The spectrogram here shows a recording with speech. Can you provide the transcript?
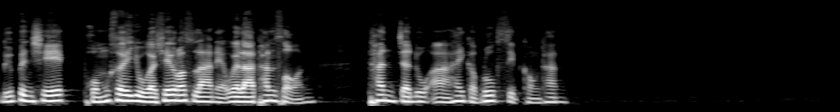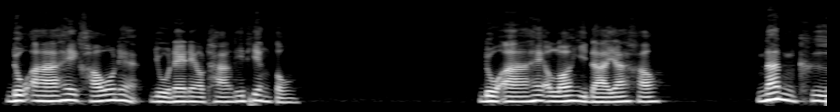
หรือเป็นเชค ผมเคยอยู่กับเชครอสลาเนี่ยเวลาท่านสอน ท่านจะดูอาให้กับลูกศิษย์ของท่านดูอาให้เขาเนี่ยอยู่ในแนวทางที่เที่ยงตรง ดูอาให้อัลลอฮ์ฮิดายะเขานั่นคือ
